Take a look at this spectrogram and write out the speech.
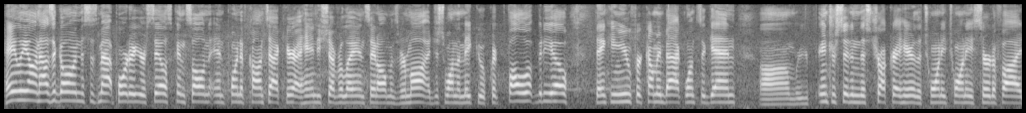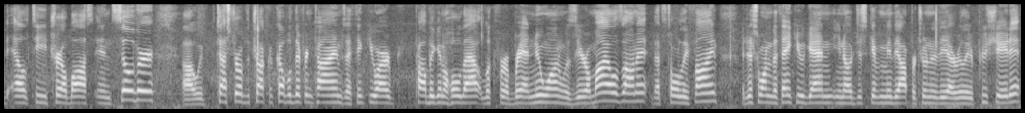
Hey Leon, how's it going? This is Matt Porter, your sales consultant and point of contact here at Handy Chevrolet in St. Albans, Vermont. I just want to make you a quick follow-up video, thanking you for coming back once again. Um, we're interested in this truck right here, the 2020 certified LT Trail Boss in silver. Uh, we've test drove the truck a couple different times. I think you are probably gonna hold out, look for a brand new one with zero miles on it. That's totally fine. I just wanted to thank you again, you know, just giving me the opportunity. I really appreciate it.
